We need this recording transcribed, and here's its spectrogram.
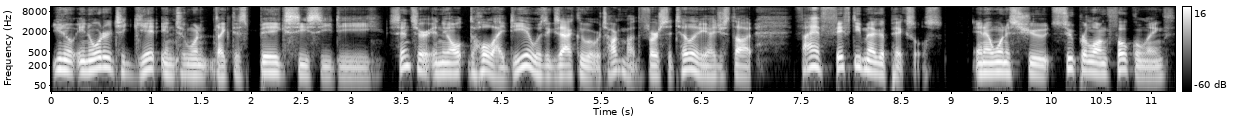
you know, in order to get into one like this big CCD sensor, and the, the whole idea was exactly what we're talking about the versatility. I just thought, if I have 50 megapixels and I want to shoot super long focal length,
